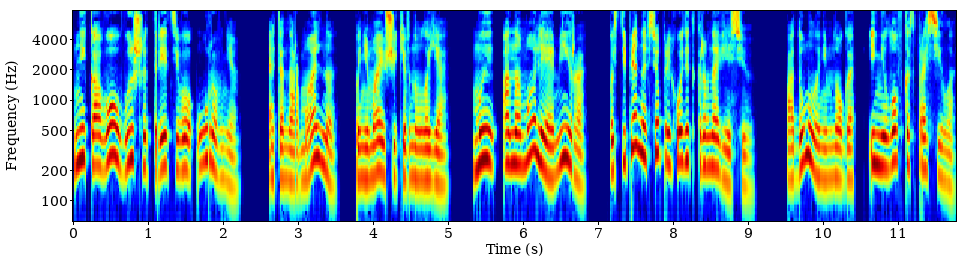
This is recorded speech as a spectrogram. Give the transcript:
никого выше третьего уровня. Это нормально? Понимающе кивнула я. Мы аномалия мира. Постепенно все приходит к равновесию. Подумала немного и неловко спросила:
